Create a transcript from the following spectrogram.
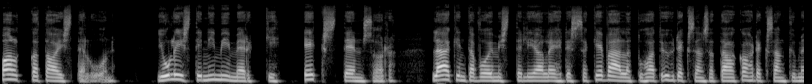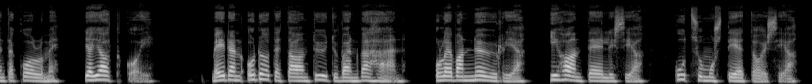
palkkataisteluun, julisti nimimerkki Extensor lääkintävoimistelijalehdessä keväällä 1983 ja jatkoi. Meidän odotetaan tyytyvän vähän, olevan nöyriä, ihanteellisia, kutsumustietoisia –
